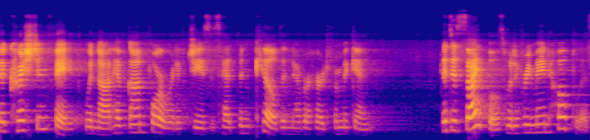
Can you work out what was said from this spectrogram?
The Christian faith would not have gone forward if Jesus had been killed and never heard from again. The disciples would have remained hopeless,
